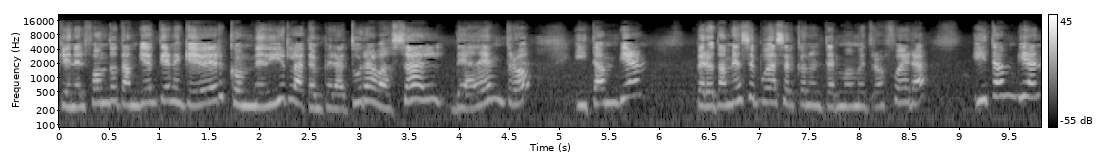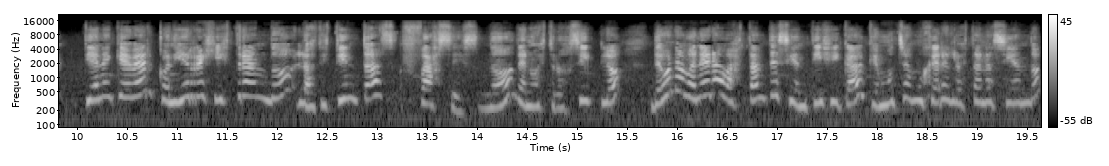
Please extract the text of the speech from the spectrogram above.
que en el fondo también tiene que ver con medir la temperatura basal de adentro y también, pero también se puede hacer con el termómetro afuera y también tiene que ver con ir registrando las distintas fases ¿no? de nuestro ciclo de una manera bastante científica, que muchas mujeres lo están haciendo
